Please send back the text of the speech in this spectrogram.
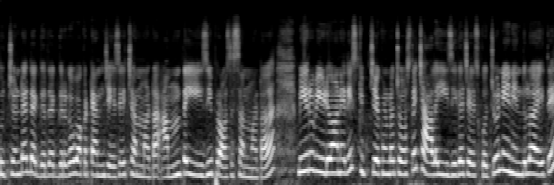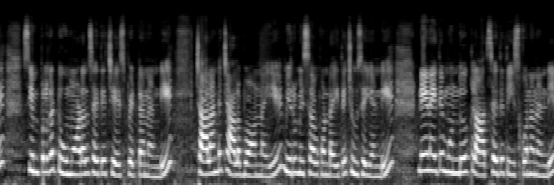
కూర్చుంటే దగ్గర దగ్గరగా ఒక టెన్ చేసేయచ్చు అనమాట అంత ఈజీ ప్రాసెస్ అనమాట. మీరు వీడియో అనేది స్కిప్ చేయకుండా చూస్తే చాలా ఈజీగా చేసుకోవచ్చు. నేను ఇందులో అయితే సింపుల్గా టూ మోడల్స్ అయితే చేసి పెట్టానండి. చాలా అంటే చాలా బాగున్నాయి. మీరు మిస్ అవ్వకుండా అయితే చూసేయండి. నేనైతే ముందు క్లాత్స్ అయితే తీసుకున్నానండి.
